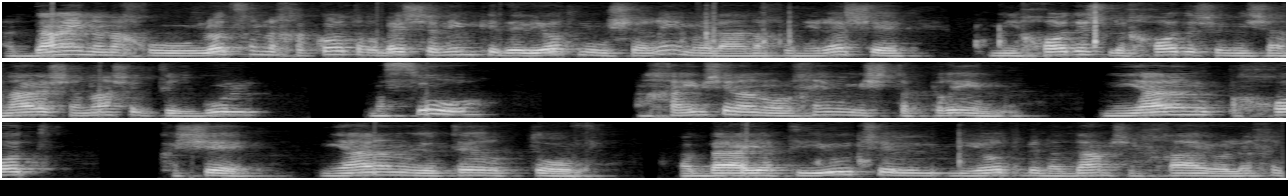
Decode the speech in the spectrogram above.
עדיין אנחנו לא צריכים לחכות הרבה שנים כדי להיות מאושרים, אלא אנחנו נראה שמחודש לחודש ומשנה לשנה של תרגול מסור, החיים שלנו הולכים ומשתפרים, נהיה לנו פחות קשה, נהיה לנו יותר טוב. הבעייתיות של להיות בן אדם שחי הולכת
